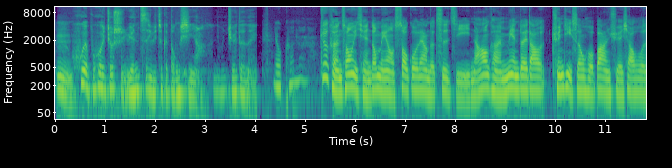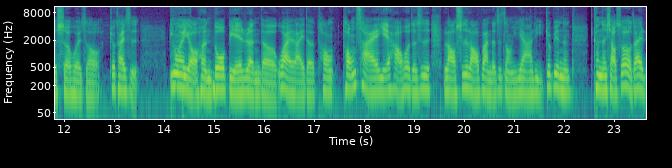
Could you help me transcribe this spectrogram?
嗯，会不会就是源自于这个东西呀、啊？你们觉得呢？有可能。就可能从以前都没有受过那样的刺激，然后可能面对到群体生活，包含学校或者社会之后，就开始因为有很多别人的外来的同同才也好，或者是老师、老板的这种压力，就变成可能小时候有在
